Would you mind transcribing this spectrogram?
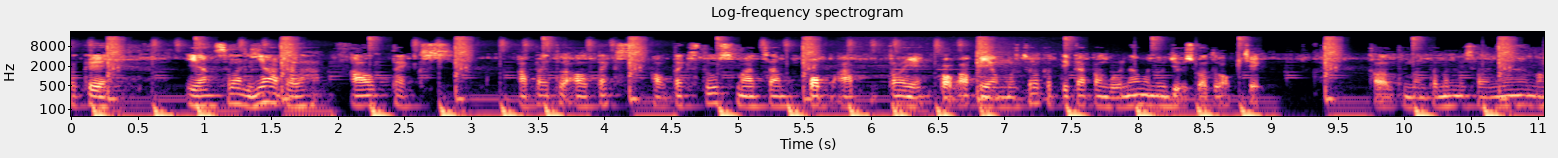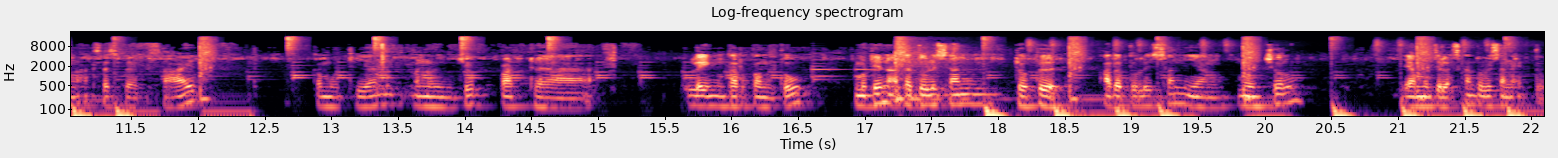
Oke yang selanjutnya adalah alt text apa itu alt text alt text itu semacam pop up atau ya? Pop up yang muncul ketika pengguna menunjuk suatu objek. Kalau teman-teman misalnya mengakses website kemudian menunjuk pada link tertentu kemudian ada tulisan double atau tulisan yang muncul yang menjelaskan tulisan itu.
